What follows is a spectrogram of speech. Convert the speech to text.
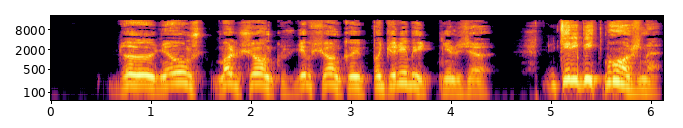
— Да неужто мальчонку с девчонкой потеребить нельзя? Теребить можно,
